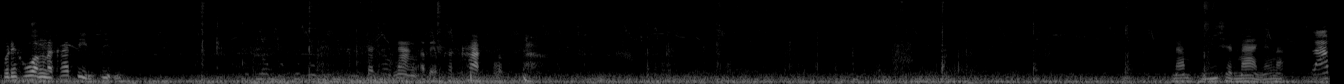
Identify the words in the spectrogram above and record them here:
บ่ได้ห่วงนะค่าตีนสิลงคือบุ้ มกันสินั่งเอาแบบคักๆโลดชิญมาอย่างนะรับ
